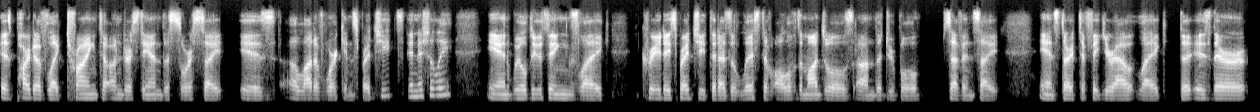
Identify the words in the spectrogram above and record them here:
as part of like trying to understand the source site is a lot of work in spreadsheets initially. And we'll do things like create a spreadsheet that has a list of all of the modules on the Drupal 7 site and start to figure out like, the, is there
